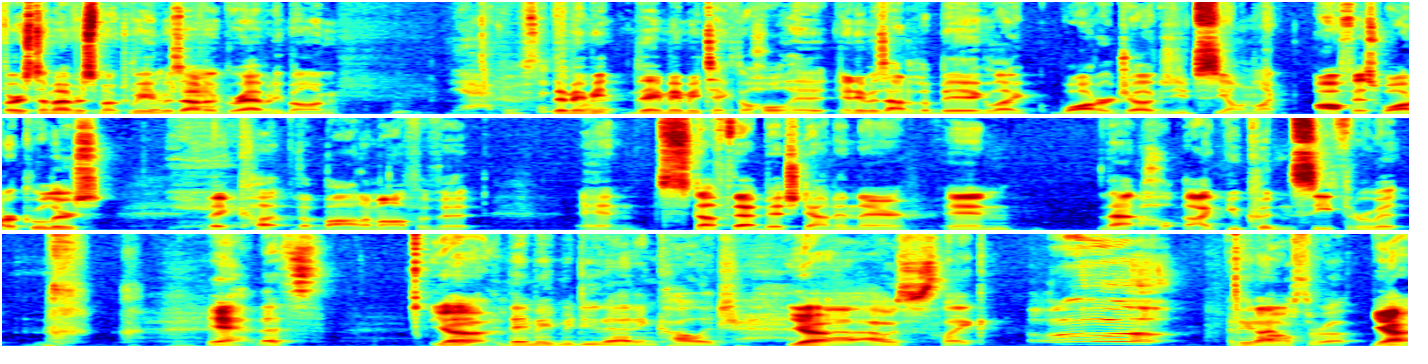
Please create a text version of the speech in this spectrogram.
First time I ever smoked weed was out of gravity bong. yeah, those things. They made me work. they made me take the whole hit, and it was out of the big like water jugs you'd see on like office water coolers. They cut the bottom off of it and stuffed that bitch down in there, and that whole like you couldn't see through it. Yeah, that's Yeah, They, they made me do that in college. yeah, Uh, I was just like, Ugh. dude, I almost threw up. yeah,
